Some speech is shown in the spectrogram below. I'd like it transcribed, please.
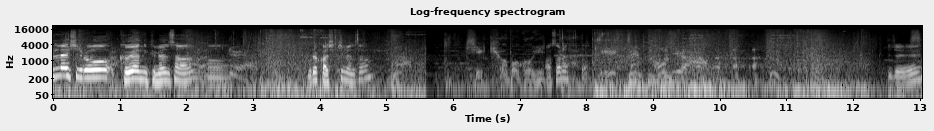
플래시로 그엔 금연상 어, 무력화 시키면서 지켜보고 있다. 아 서렌트다. 이제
